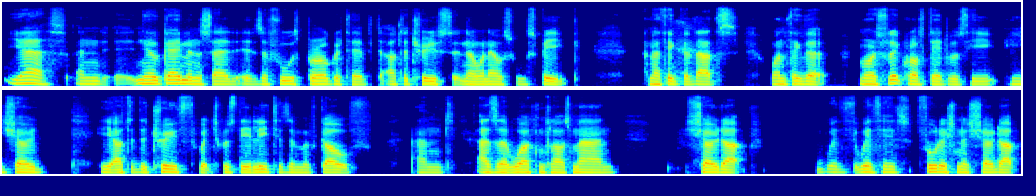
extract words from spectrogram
yes and neil gaiman said it's a fool's prerogative to utter truths that no one else will speak. And i think that that's one thing that maurice flitcroft did was he he showed he uttered the truth which was the elitism of golf. And as a working class man showed up with with his foolishness showed up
